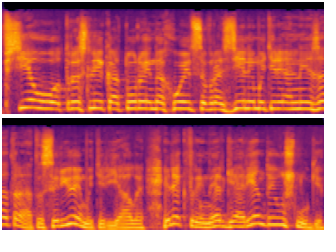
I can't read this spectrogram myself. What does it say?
все отрасли, которые находятся в разделе материальные затраты, сырье и материалы, электроэнергия, аренда и услуги,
